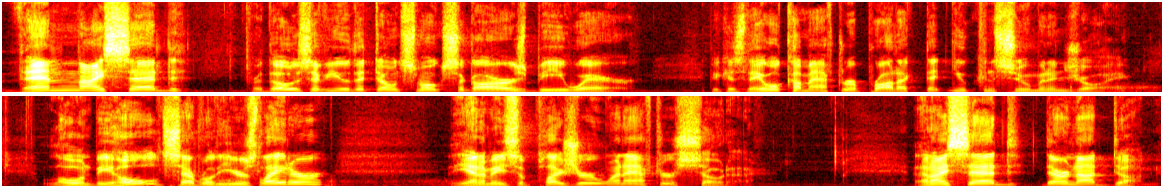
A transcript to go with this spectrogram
Then I said, for those of you that don't smoke cigars, beware, because they will come after a product that you consume and enjoy. Lo and behold, several years later, the enemies of pleasure went after soda. And I said, they're not done.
